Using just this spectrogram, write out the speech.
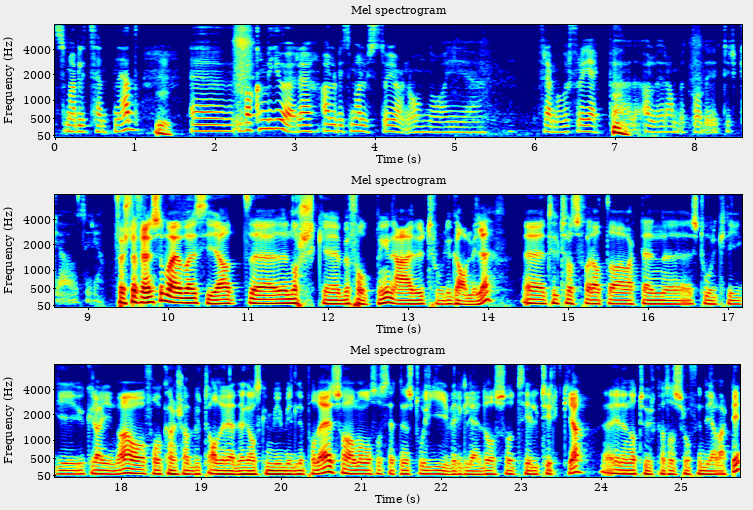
som er blitt sendt ned. Mm. Hva kan vi gjøre, alle vi som har lyst til å gjøre noe nå i fremover for å hjelpe alle rammet både i Tyrkia og Syria? Først og fremst så må jeg jo bare si at uh, den norske befolkningen er utrolig gavmilde. Eh, til tross for at det har vært en eh, stor krig i Ukraina, og folk kanskje har brukt allerede ganske mye midler på det, så har man også sett en stor giverglede også til Tyrkia eh, i den naturkatastrofen de har vært i.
